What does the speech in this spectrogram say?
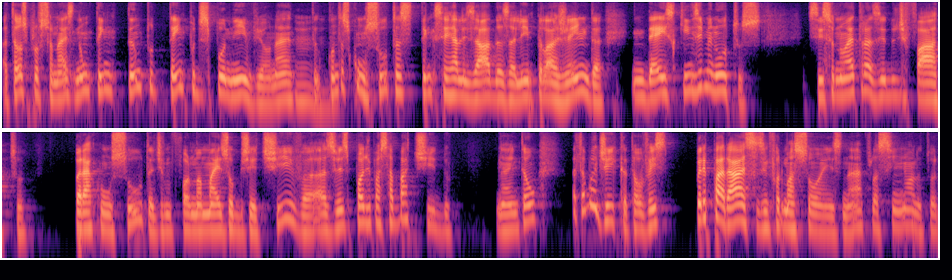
até os profissionais não têm tanto tempo disponível, né? Uhum. Quantas consultas têm que ser realizadas ali pela agenda em 10, 15 minutos? Se isso não é trazido de fato para a consulta de uma forma mais objetiva, às vezes pode passar batido. Né? Então, até uma dica, talvez preparar essas informações, né? Falar assim, olha, doutor,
